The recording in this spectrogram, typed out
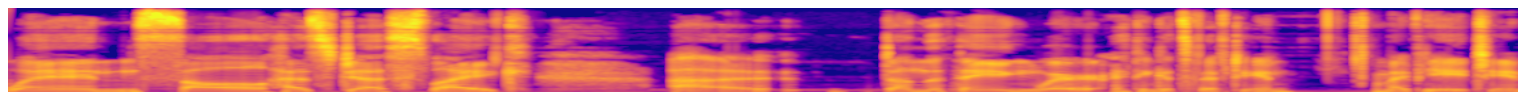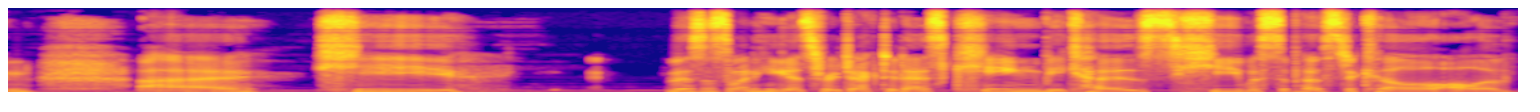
when saul has just like uh done the thing where i think it's 15 it might be 18 uh he this is when he gets rejected as king because he was supposed to kill all of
